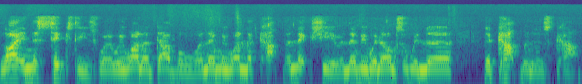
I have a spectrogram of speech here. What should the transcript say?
Like in the 60s, where we won a double and then we won the cup the next year, and then we went on to win the the Cup Winners' Cup.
